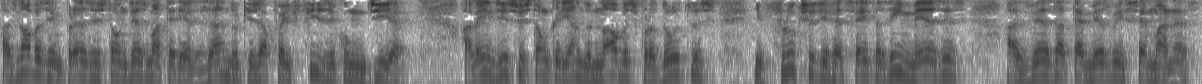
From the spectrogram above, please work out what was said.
As novas empresas estão desmaterializando o que já foi físico um dia. Além disso, estão criando novos produtos e fluxo de receitas em meses, às vezes até mesmo em semanas.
